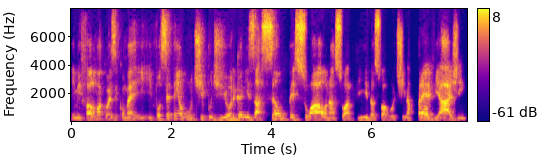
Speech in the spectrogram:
E me fala uma coisa, como é? E você tem algum tipo de organização pessoal na sua vida, sua rotina pré-viagem?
